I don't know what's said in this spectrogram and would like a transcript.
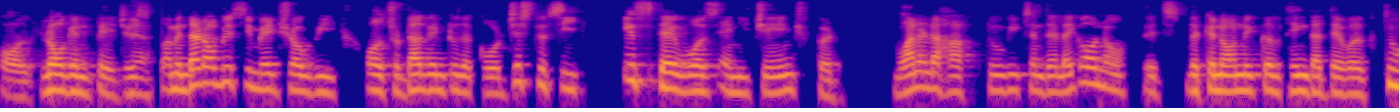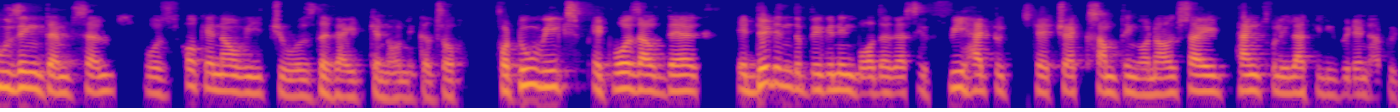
or login pages. Yeah. I mean, that obviously made sure we also dug into the code just to see if there was any change. But one and a half, two weeks, and they're like, oh no, it's the canonical thing that they were choosing themselves was okay. Now we choose the right canonical. So for two weeks it was out there. It did in the beginning bother us. If we had to check something on our side thankfully luckily we didn't have to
